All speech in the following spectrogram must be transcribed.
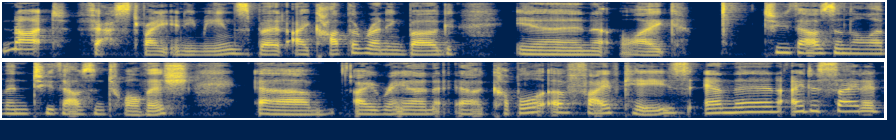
not fast by any means, but I caught the running bug in like 2011, 2012 ish. Um, I ran a couple of 5Ks and then I decided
